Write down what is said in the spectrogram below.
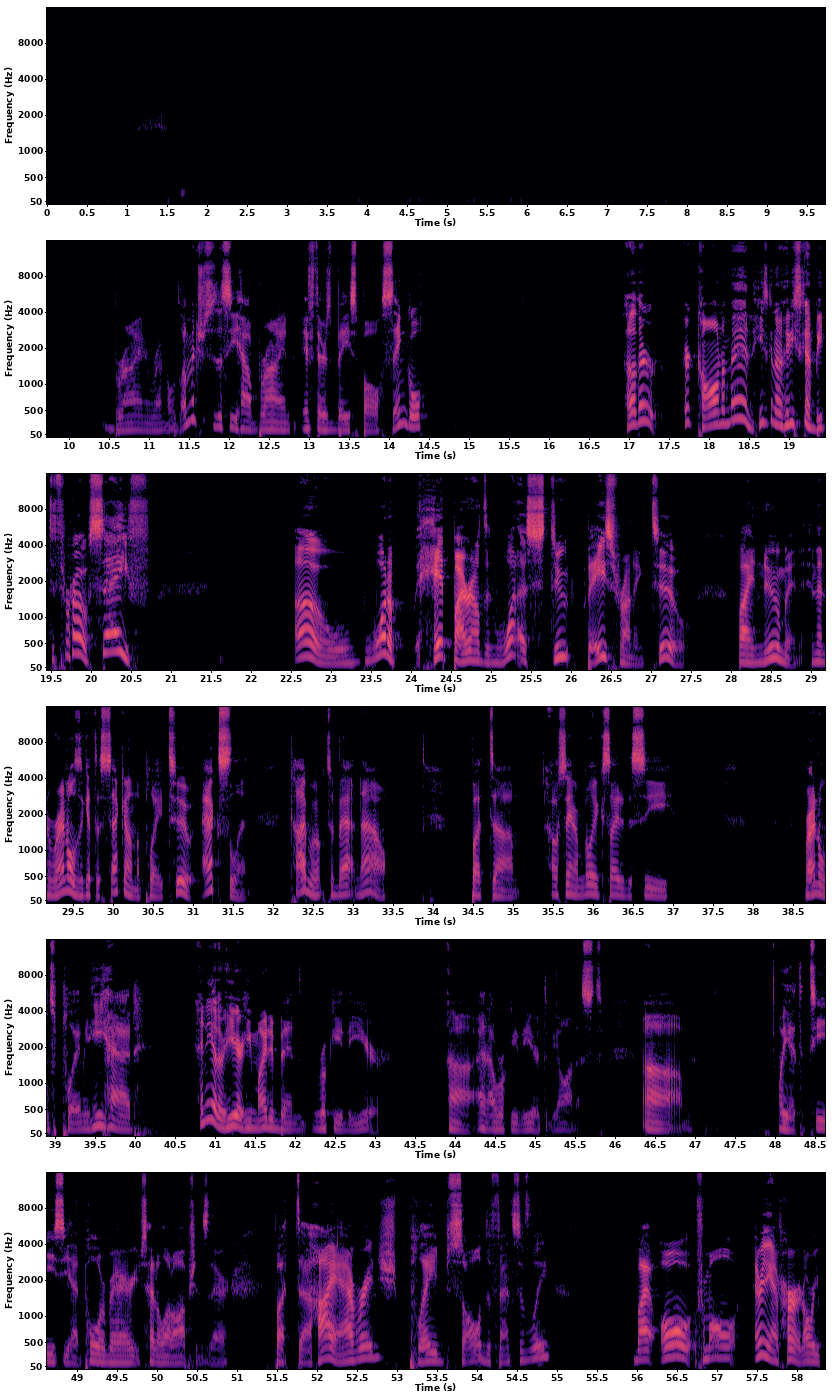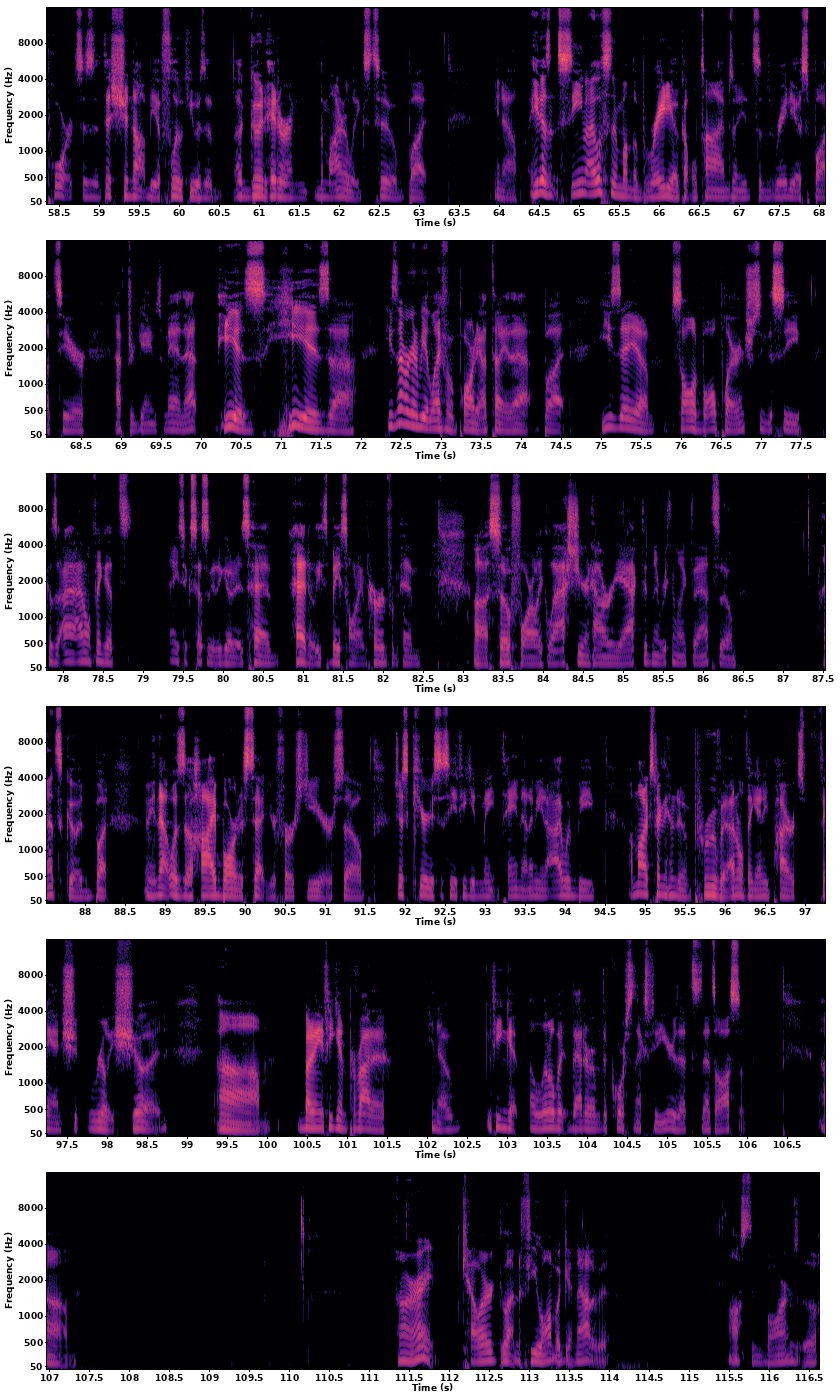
Bryan Reynolds. I'm interested to see how Bryan, if there's baseball, single. Oh, they're they're calling him in. He's gonna he's gonna beat the throw. Safe. Oh, what a hit by Reynolds and what astute base running too by Newman. And then Reynolds to get the second on the play too. Excellent. Kieboom up to bat now. But um, I was saying I'm really excited to see Reynolds play. I mean, he had any other year he might have been rookie of the year, uh, and a rookie of the year to be honest. Um, well, you had Tatis, you had Polar Bear, you just had a lot of options there. But uh, high average, played solid defensively. By all, from all everything I've heard, all reports is that this should not be a fluke. He was a, a good hitter in the minor leagues too, but you know he doesn't seem. I listened to him on the radio a couple times when he did some radio spots here after games. Man, that he is he is uh, he's never going to be a life of a party. I'll tell you that. But he's a um, solid ball player. Interesting to see because I, I don't think that's any success is going to go to his head, head, at least based on what I've heard from him uh, so far, like last year and how he reacted and everything like that. So that's good. But I mean, that was a high bar to set your first year. So just curious to see if he can maintain that. I mean, I would be. I'm not expecting him to improve it. I don't think any Pirates fan should really should. Um, but I mean, if he can provide a, you know, if he can get a little bit better over the course of the next few years, that's that's awesome. Um, all right, Keller letting a few on, but getting out of it. Austin Barnes, ugh.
